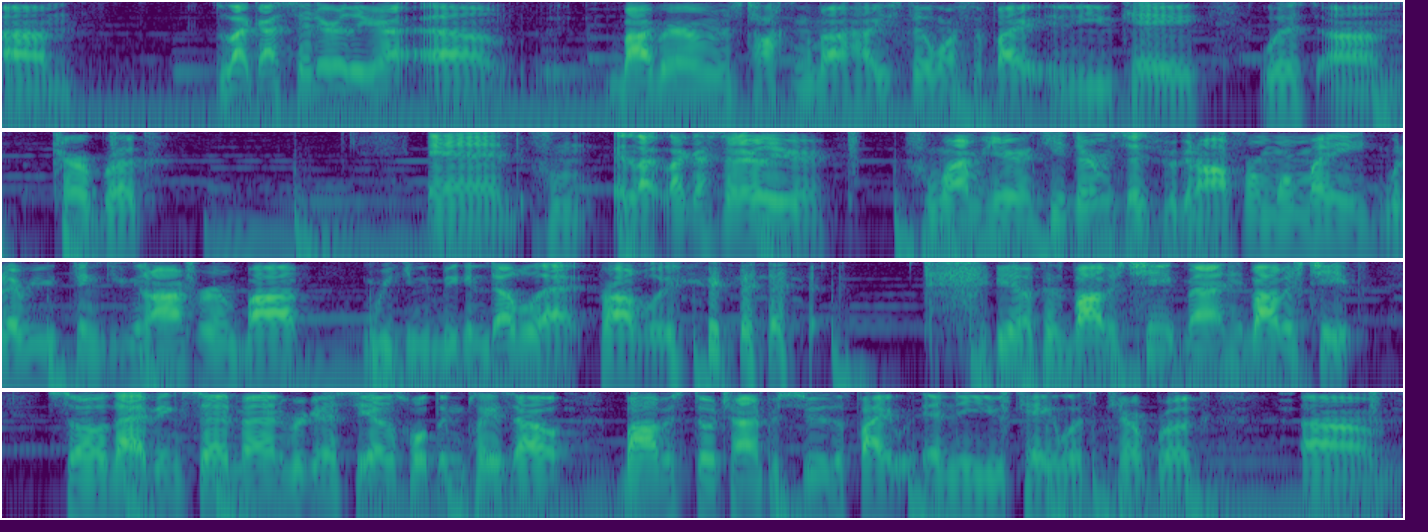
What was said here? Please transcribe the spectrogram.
Um, like I said earlier, um, Bob Arum was talking about how he still wants to fight in the UK with um, Kell Brook and from and like, like I said earlier, from what I'm hearing, Keith Thurman says we're gonna offer him more money. Whatever you think you can offer him, Bob, we can we can double that probably. you know, because Bob is cheap, man. Bob is cheap. So that being said, man, we're gonna see how this whole thing plays out. Bob is still trying to pursue the fight in the UK with Kell Brook. Um,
